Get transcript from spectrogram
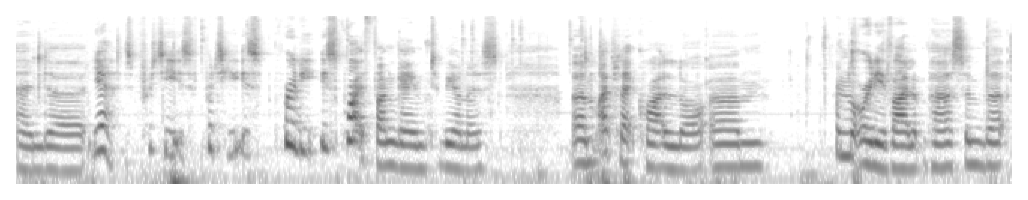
and uh, yeah, it's pretty. It's pretty. It's really. It's quite a fun game to be honest. Um, I play it quite a lot. Um, I'm not really a violent person, but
